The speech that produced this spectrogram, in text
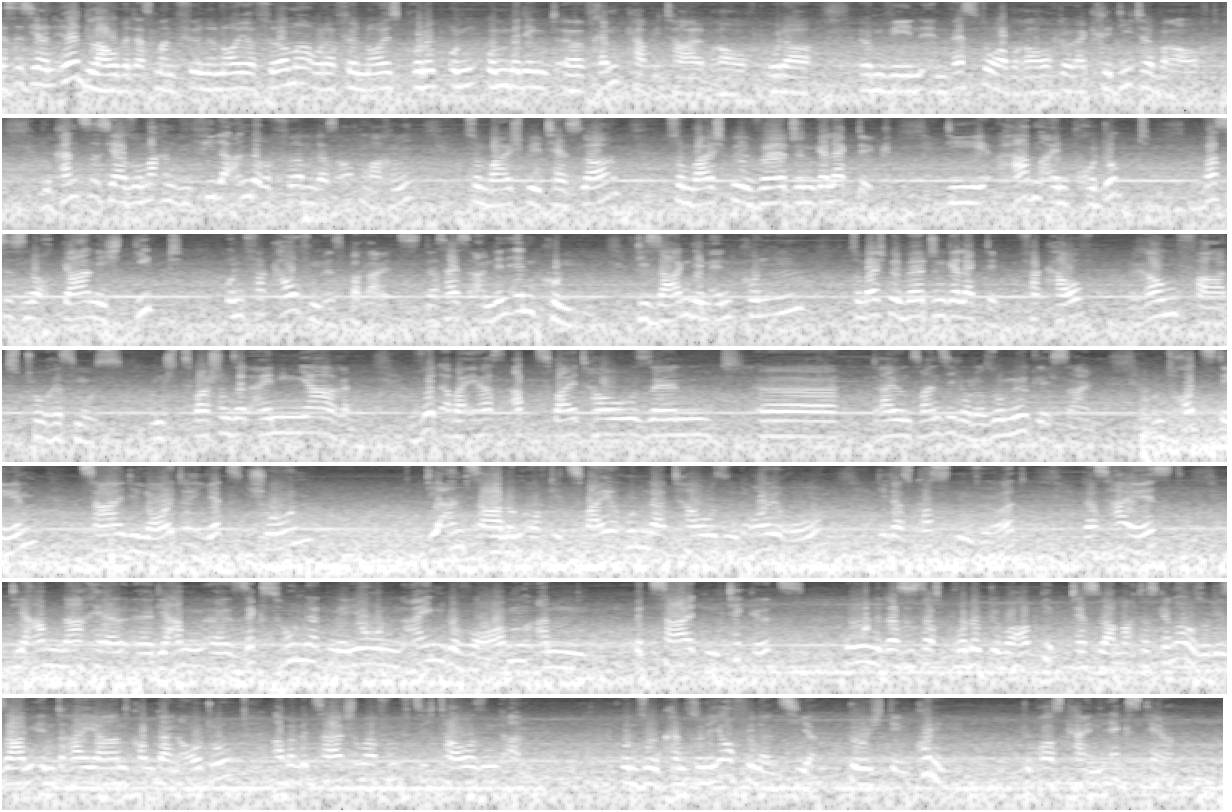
Das ist ja ein Irrglaube, dass man für eine neue Firma oder für ein neues Produkt un unbedingt äh, Fremdkapital braucht oder irgendwie einen Investor braucht oder Kredite braucht. Du kannst es ja so machen, wie viele andere Firmen das auch machen, zum Beispiel Tesla, zum Beispiel Virgin Galactic. Die haben ein Produkt, was es noch gar nicht gibt und verkaufen es bereits. Das heißt an den Endkunden. Die sagen dem Endkunden, zum Beispiel Virgin Galactic, verkauft Raumfahrttourismus und zwar schon seit einigen Jahren, wird aber erst ab 2023 oder so möglich sein. Und trotzdem zahlen die Leute jetzt schon die Anzahlung auf die 200.000 Euro, die das kosten wird. Das heißt, die haben nachher, äh, die haben 600 äh, Millionen eingeworben an bezahlten Tickets, ohne dass es das Produkt überhaupt gibt. Tesla macht das genauso. Die sagen, in drei Jahren kommt dein Auto, aber bezahl schon mal 50.000 an. Und so kannst du dich auch finanzieren durch den Kunden. Du brauchst keinen externen.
